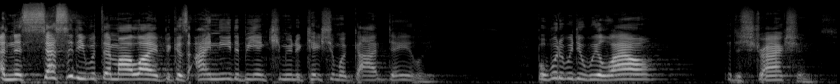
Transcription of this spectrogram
a necessity within my life because I need to be in communication with God daily. But what do we do? We allow the distractions.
